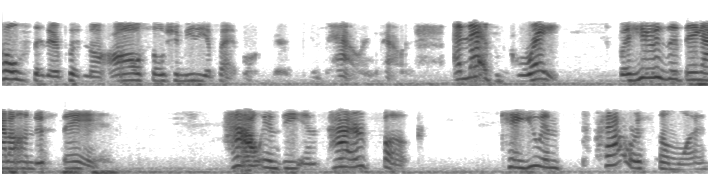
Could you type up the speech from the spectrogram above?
posts that they're putting on all social media platforms. They're empowering, empowering. And that's great. But here's the thing I don't understand. How in the entire fuck can you empower someone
